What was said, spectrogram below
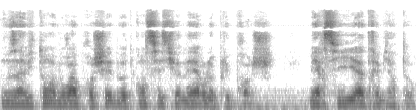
nous vous invitons à vous rapprocher de votre concessionnaire le plus proche. Merci et à très bientôt.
